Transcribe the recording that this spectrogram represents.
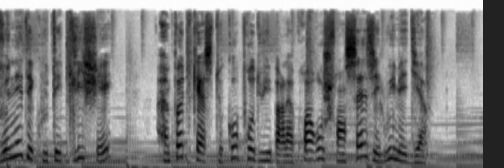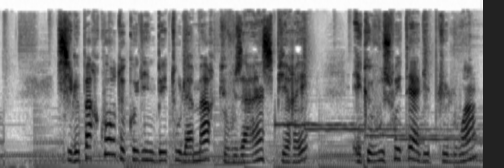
Venez d'écouter Cliché, un podcast coproduit par la Croix-Rouge française et Louis Média. Si le parcours de Colline Bétou-Lamarck vous a inspiré et que vous souhaitez aller plus loin,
